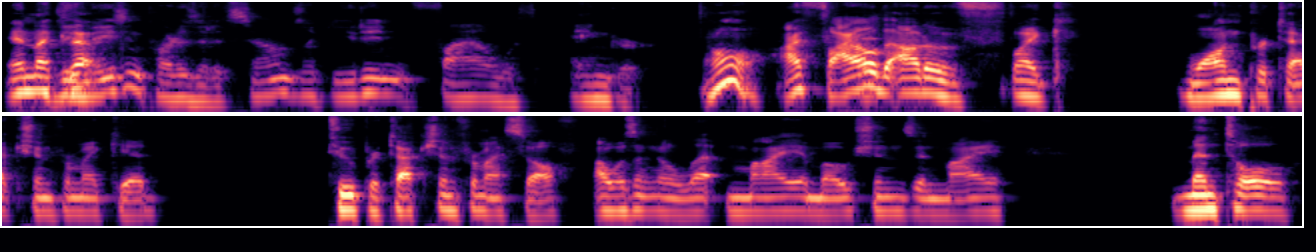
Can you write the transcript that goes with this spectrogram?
And like the that. amazing part is that it sounds like you didn't file with anger. Oh, I filed out of like one protection for my kid, two protection for myself. I wasn't going to let my emotions and my mental,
